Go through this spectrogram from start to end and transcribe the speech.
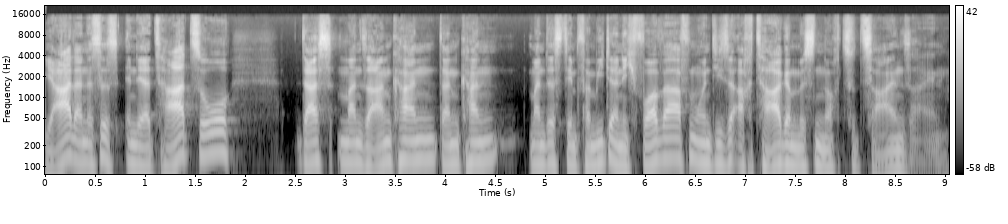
ja, dann ist es in der Tat so, dass man sagen kann, dann kann man das dem Vermieter nicht vorwerfen und diese acht Tage müssen noch zu zahlen sein.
